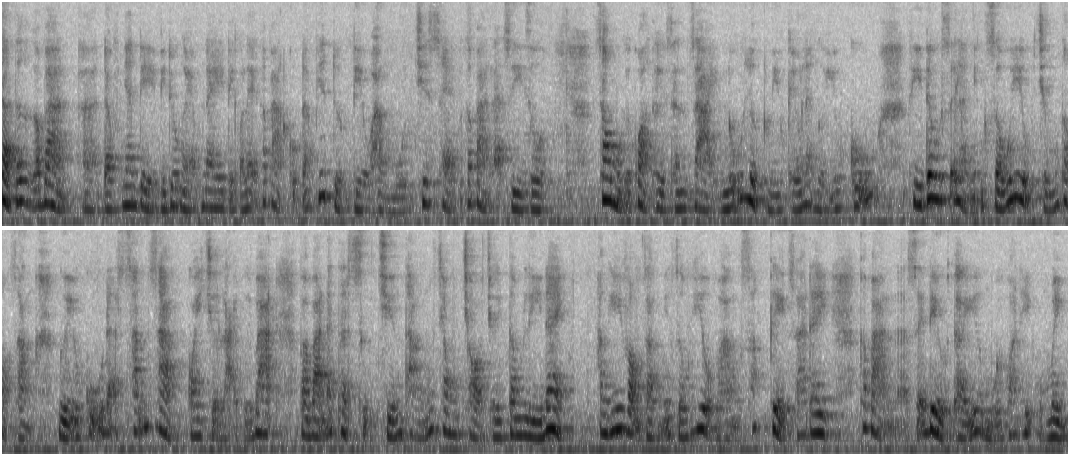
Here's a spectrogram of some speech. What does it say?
chào tất cả các bạn, à, đọc nhan đề video ngày hôm nay thì có lẽ các bạn cũng đã biết được điều Hằng muốn chia sẻ với các bạn là gì rồi. Sau một cái khoảng thời gian dài nỗ lực níu kéo lại người yêu cũ thì đâu sẽ là những dấu hiệu chứng tỏ rằng người yêu cũ đã sẵn sàng quay trở lại với bạn và bạn đã thật sự chiến thắng trong trò chơi tâm lý này. Hằng hy vọng rằng những dấu hiệu mà Hằng sắp kể ra đây các bạn sẽ đều thấy ở mối quan hệ của mình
